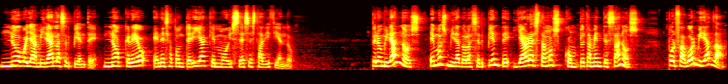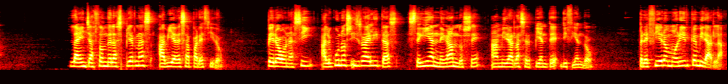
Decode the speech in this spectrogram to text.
No voy a mirar la serpiente, no creo en esa tontería que Moisés está diciendo. Pero miradnos, hemos mirado la serpiente y ahora estamos completamente sanos. Por favor, miradla. La hinchazón de las piernas había desaparecido, pero aún así algunos israelitas seguían negándose a mirar la serpiente, diciendo, Prefiero morir que mirarla.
